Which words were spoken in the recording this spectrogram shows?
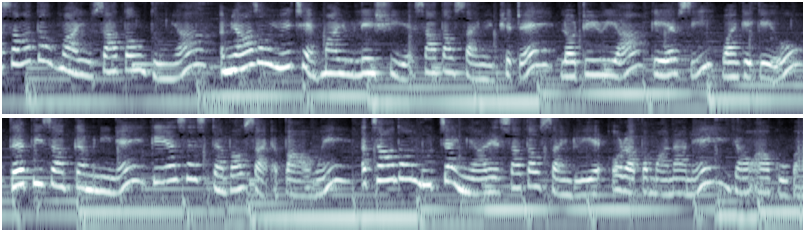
အစားအသောက်မှာယူစားသုံးသူများအများဆုံးရွေးချယ်မှာယူလေ့ရှိတဲ့စားသောက်ဆိုင်တွေဖြစ်တဲ့ Lotteria, KFC, YKKO, The Pizza Company နဲ့ KSS တန်ပေါက်ဆိုင်အပါအဝင်အခြားသောလူကြိုက်များတဲ့စားသောက်ဆိုင်တွေရဲ့အော်ရာပမာဏနဲ့ရောင်းအားကိုပါ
